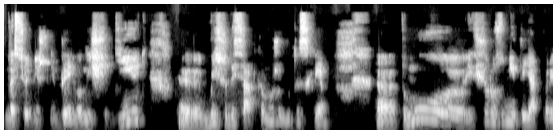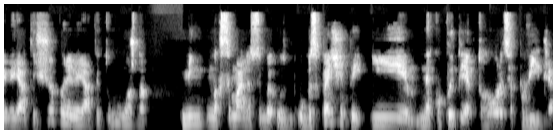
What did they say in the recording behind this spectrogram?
На сьогоднішній день вони ще діють. Е, Більше десятка може бути схем. Тому, якщо розуміти, як перевіряти, що перевіряти, тому можна максимально себе убезпечити і не купити, як то говориться, повітря.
